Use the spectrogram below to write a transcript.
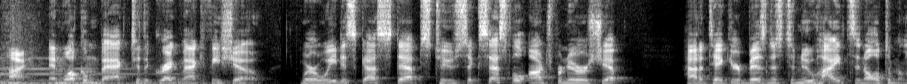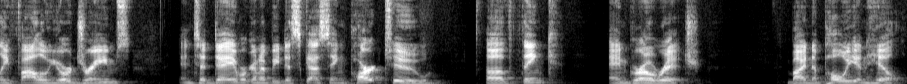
Hi, and welcome back to the Greg McAfee Show, where we discuss steps to successful entrepreneurship, how to take your business to new heights, and ultimately follow your dreams. And today we're going to be discussing part two of Think and Grow Rich by Napoleon Hill.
